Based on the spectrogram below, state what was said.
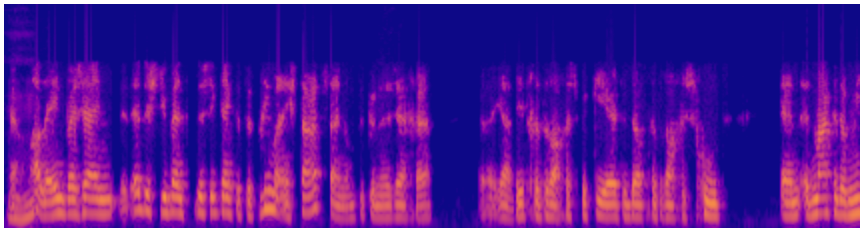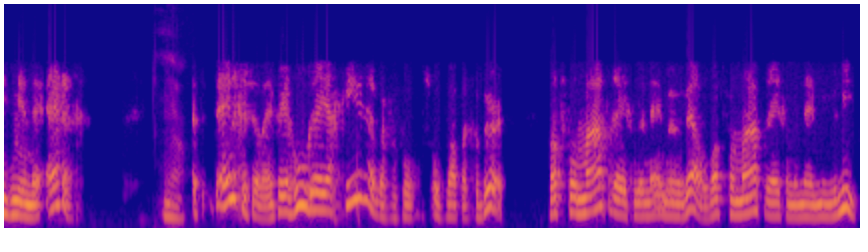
Mm -hmm. Alleen, wij zijn, dus, je bent, dus ik denk dat we prima in staat zijn om te kunnen zeggen: uh, ja, dit gedrag is verkeerd, dat gedrag is goed. En het maakt het ook niet minder erg. Het, enige is alleen: hoe reageren we vervolgens op wat er gebeurt? Wat voor maatregelen nemen we wel? Wat voor maatregelen nemen we niet?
